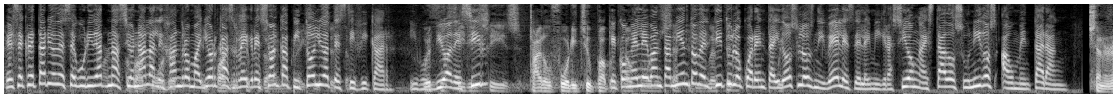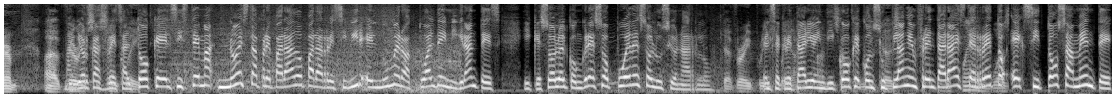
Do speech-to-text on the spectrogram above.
el secretario de Seguridad Nacional Alejandro Mayorkas regresó al Capitolio a testificar y volvió a decir que con el levantamiento del título 42 los niveles de la inmigración a Estados Unidos aumentarán. Mayorkas resaltó que el sistema no está preparado para recibir el número actual de inmigrantes y que solo el Congreso puede solucionarlo. El secretario indicó que con su plan enfrentará este reto exitosamente,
